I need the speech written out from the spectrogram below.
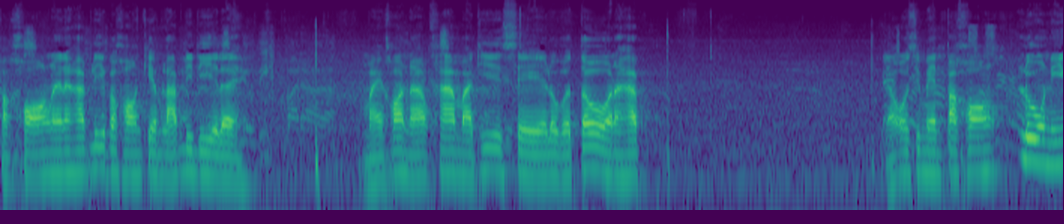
ประคองเลยนะครับ รีบประคองเกมรับดีๆเลย ไมคอนนะครับ ข้ามมาที่เซโรเบโตนะครับ แล้วโอซิเมนประคองลูกนี้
